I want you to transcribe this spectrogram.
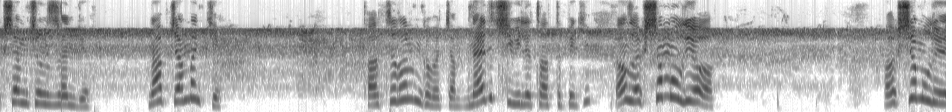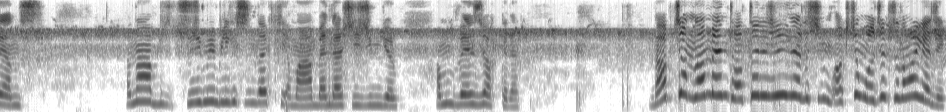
akşam için hazırlan diyor. Ne yapacağım ben ki? Tahtaları mı kapatacağım? Nerede çiviyle tahta peki? Yalnız akşam oluyor. Akşam oluyor yalnız. Ana Suji'min bilgisindeki ama ben de Jim diyorum. Ama benziyor hakikaten. Ne yapacağım lan ben tahta enerjiyi nerede şimdi? Akşam olacak canavar gelecek.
